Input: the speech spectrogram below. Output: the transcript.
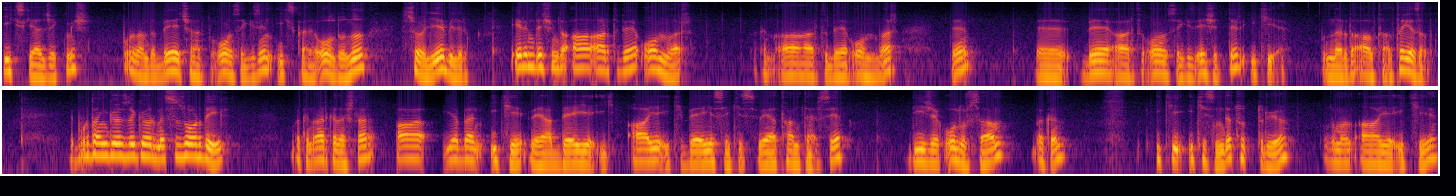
x gelecekmiş. Buradan da B çarpı 18'in x kare olduğunu söyleyebilirim. Elimde şimdi A artı B 10 var. Bakın A artı B 10 var. Ve e, B artı 18 eşittir 2'ye. Bunları da alt alta yazalım. E, buradan gözle görmesi zor değil. Bakın arkadaşlar A'ya ben 2 veya B'ye 2, A'ya 2, B'ye 8 veya tam tersi diyecek olursam bakın 2 ikisini de tutturuyor. O zaman A'ya 2,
